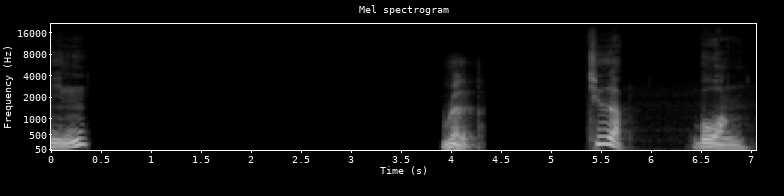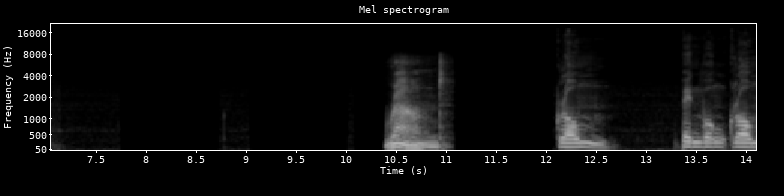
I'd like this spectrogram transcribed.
หิน rope, เชือก บ่วง round, กลม เป็นวงกลม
